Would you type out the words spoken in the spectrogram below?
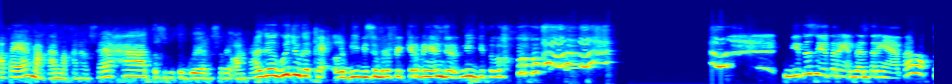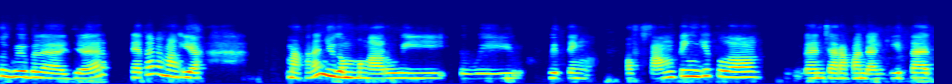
apa ya makan makanan sehat terus itu gue yang sering olahraga gue juga kayak lebih bisa berpikir dengan jernih gitu loh. Gitu sih dan ternyata waktu gue belajar ternyata memang ya makanan juga mempengaruhi the way we think of something gitu loh dan cara pandang kita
